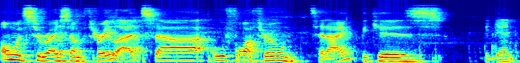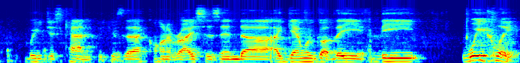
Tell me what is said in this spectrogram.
Onwards to race number three, lads. Uh, we'll fly through them today because, again, we just can because they're that kind of races. And uh, again, we've got the the weekly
